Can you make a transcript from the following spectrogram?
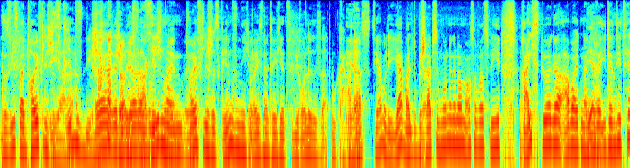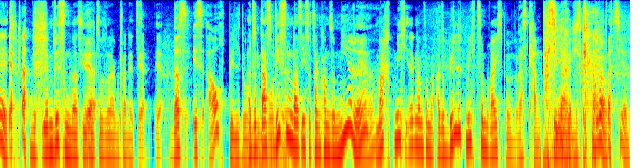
Du siehst mein teuflisches Ja. Grinsen. Die Hörerinnen schon, und Hörer sehen mein warum, ja. teuflisches Grinsen nicht, weil ich natürlich jetzt die Rolle des Advokates Diaboli. Ja, weil du beschreibst im Grunde genommen auch sowas wie Reichsbürger arbeiten an Ja. ihrer Identität. Ja. Mit ihrem Wissen, was sie Ja. sozusagen vernetzt. Das ist auch Bildung. Also das Grunde. Wissen, was ich sozusagen konsumiere, Ja. macht mich irgendwann zum, also bildet mich zum Reichsbürger. Das kann passieren. Vielleicht. Das kann Genau. passieren.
